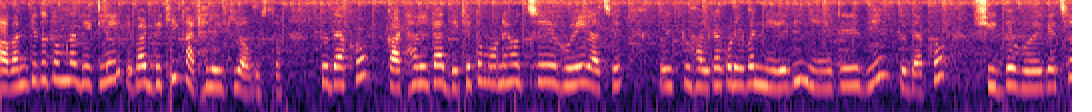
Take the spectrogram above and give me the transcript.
বাবানকে তো তোমরা দেখলে, এবার দেখি কাঁঠালের কি অবস্থা। তো দেখো, কাঁঠালটা দেখে তো মনে হচ্ছে হয়ে গেছে। তো একটু হালকা করে এবার নেড়ে দিই, নেড়ে টেড়ে দিয়ে তো দেখো, সিদ্ধ হয়ে গেছে।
